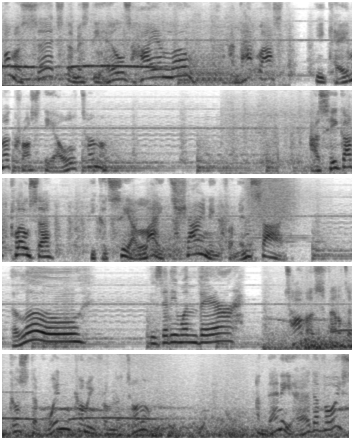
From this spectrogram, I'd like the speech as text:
Thomas searched the misty hills high and low, and at last he came across the old tunnel. As he got closer, he could see a light shining from inside. Hello? Is anyone there? Thomas felt a gust of wind coming from the tunnel. And then he heard a voice.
